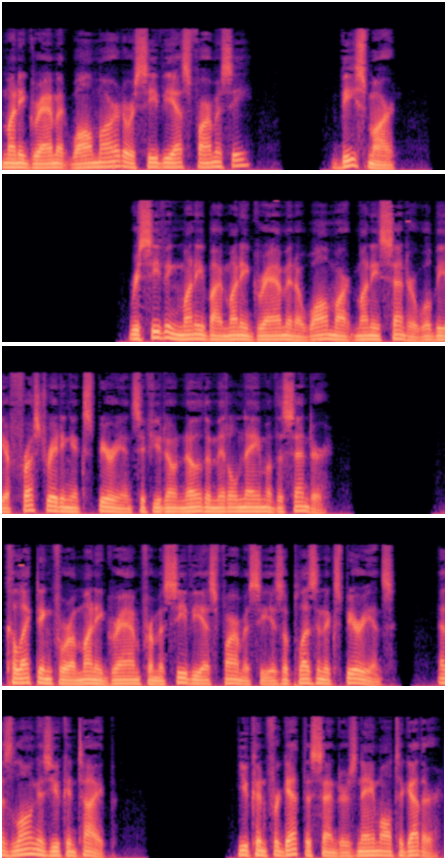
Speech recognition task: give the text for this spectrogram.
MoneyGram at Walmart or CVS Pharmacy? Be smart. Receiving money by MoneyGram in a Walmart money center will be a frustrating experience if you don't know the middle name of the sender. Collecting for a MoneyGram from a CVS pharmacy is a pleasant experience, as long as you can type. You can forget the sender's name altogether.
